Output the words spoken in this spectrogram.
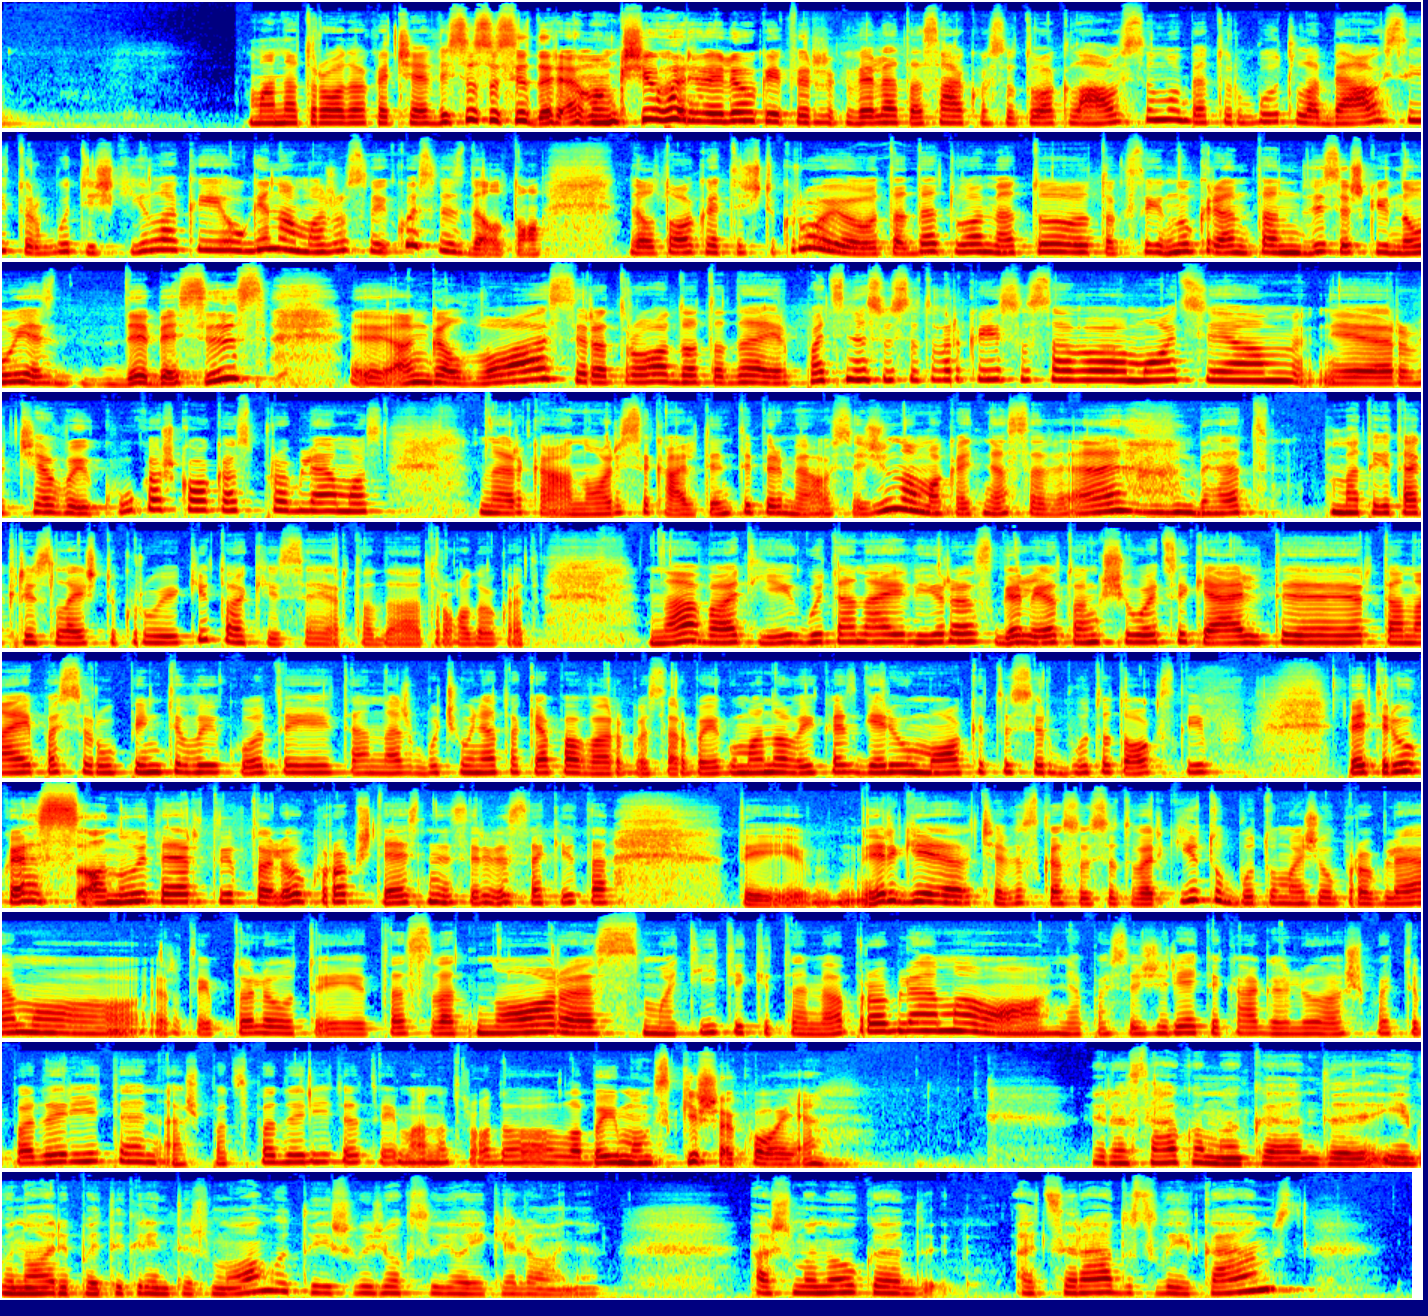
Man atrodo, kad čia visi susidarėm anksčiau ar vėliau, kaip ir Vėlėta sako, su tuo klausimu, bet turbūt labiausiai turbūt iškyla, kai augina mažus vaikus vis dėlto. Dėl to, kad iš tikrųjų tada tuo metu toksai nukrentant visiškai naujas debesis e, ant galvos ir atrodo tada ir pats nesusitvarkai su savo emocijom ir čia vaikų kažkokios problemos. Na ir ką, norisi kaltinti pirmiausia, žinoma, kad ne save, bet matai tą krislą iš tikrųjų kito akise ir tada atrodo, kad, na, va, jeigu tenai vyras galėtų anksčiau atsikelti ir tenai pasirūpinti vaiku, tai ten aš būčiau netokia pavargus. Arba jeigu mano vaikas geriau mokytųsi ir būtų toks kaip Petriukas, Onutė ir taip toliau kruopštesnis ir visa kita. Tai irgi čia viskas susitvarkytų, būtų mažiau problemų ir taip toliau. Tai tas vat, noras matyti kitame problemą, o nepasižiūrėti, ką galiu aš pati padaryti, aš pats padaryti, tai man atrodo labai mums kiša koja. Yra sakoma, kad jeigu nori patikrinti žmogų, tai išvažiuok su juo į kelionę. Aš manau, kad atsiradus vaikams,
